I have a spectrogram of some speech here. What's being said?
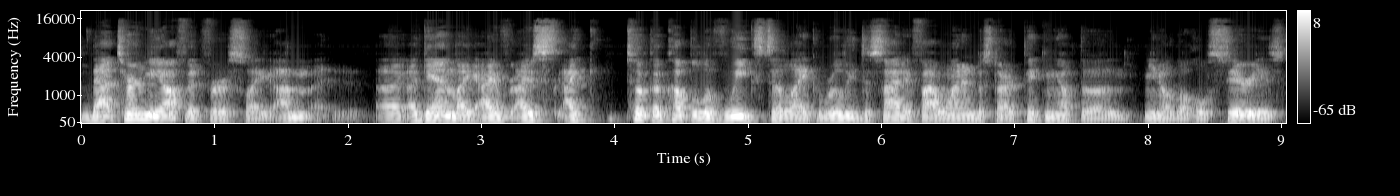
that turned me off at first. Like I'm uh, again, like I, I I took a couple of weeks to like really decide if I wanted to start picking up the you know the whole series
